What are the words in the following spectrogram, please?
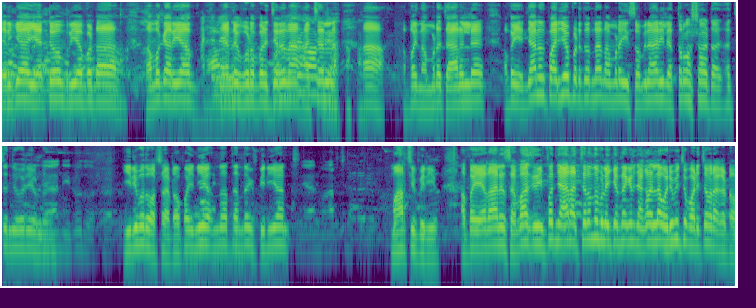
എനിക്ക് ഏറ്റവും പ്രിയപ്പെട്ട നമുക്കറിയാം എന്റെ കൂടെ പഠിച്ചിരുന്ന അച്ഛൻ. ആ. അപ്പൊ നമ്മുടെ ചാനലിൽ അപ്പൊ ഞാനത് പരിചയപ്പെടുത്തുന്ന നമ്മുടെ ഈ സെമിനാരിൽ എത്ര വർഷമായിട്ട് അച്ഛൻ ജോലിയുണ്ട്? ഇരുപത് വർഷമായിട്ടോ. അപ്പൊ ഇനി എന്നത്തെ എന്തെങ്കിലും പിരിയാൻ മാർച്ചിൽ പിരിയും. അപ്പൊ ഏതായാലും സെബാസ്റ്റ്യൻ ഇപ്പം ഞാൻ അച്ഛനെന്ന് വിളിക്കുന്നെങ്കിൽ ഞങ്ങളെല്ലാം ഒരുമിച്ച് പഠിച്ചവരാണ് കേട്ടോ.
